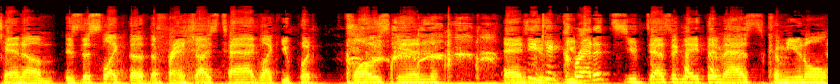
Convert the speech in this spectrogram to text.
Can um is this like the the franchise tag? Like you put clothes in, and Do you get credits? You, designate them as communal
